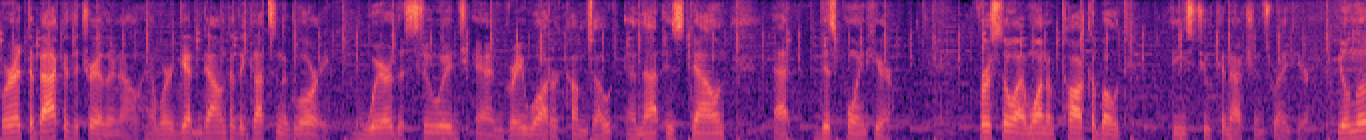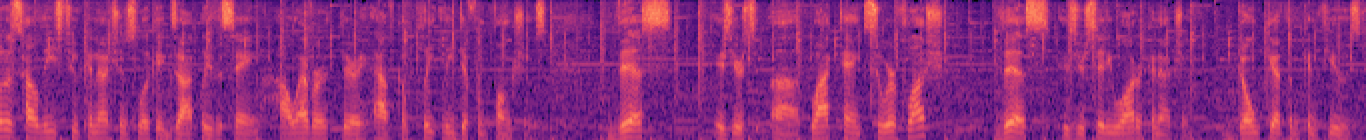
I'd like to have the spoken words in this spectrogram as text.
We're at the back of the trailer now and we're getting down to the guts and the glory where the sewage and gray water comes out and that is down at this point here. First though, I want to talk about these two connections right here. You'll notice how these two connections look exactly the same. However, they have completely different functions. This is your uh, black tank sewer flush. This is your city water connection. Don't get them confused.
